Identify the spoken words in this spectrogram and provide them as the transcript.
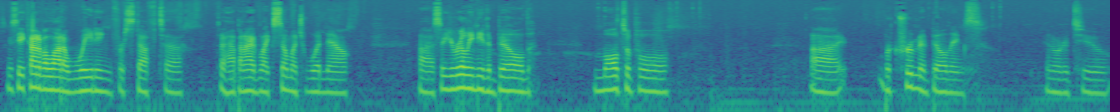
So you see kind of a lot of waiting for stuff to, to happen. I have like so much wood now. Uh, so you really need to build multiple uh, recruitment buildings in order to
